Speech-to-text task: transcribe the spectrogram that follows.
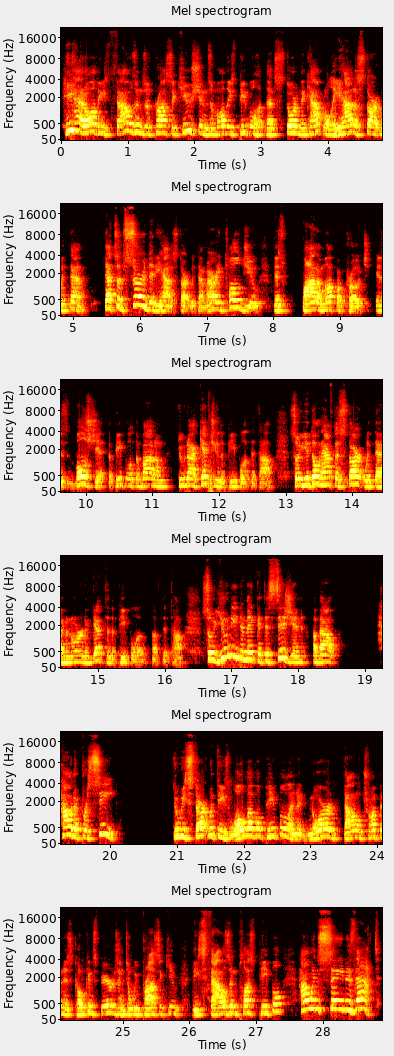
he had all these thousands of prosecutions of all these people that stormed the Capitol. He had to start with them. That's absurd that he had to start with them. I already told you this bottom up approach is bullshit. The people at the bottom do not get you the people at the top. So you don't have to start with them in order to get to the people at the top. So you need to make a decision about how to proceed. Do we start with these low level people and ignore Donald Trump and his co conspirators until we prosecute these thousand plus people? How insane is that?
